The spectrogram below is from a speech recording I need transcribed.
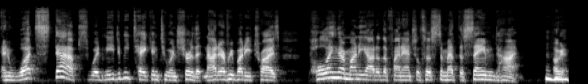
and what steps would need to be taken to ensure that not everybody tries pulling their money out of the financial system at the same time. Mm-hmm. Okay.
